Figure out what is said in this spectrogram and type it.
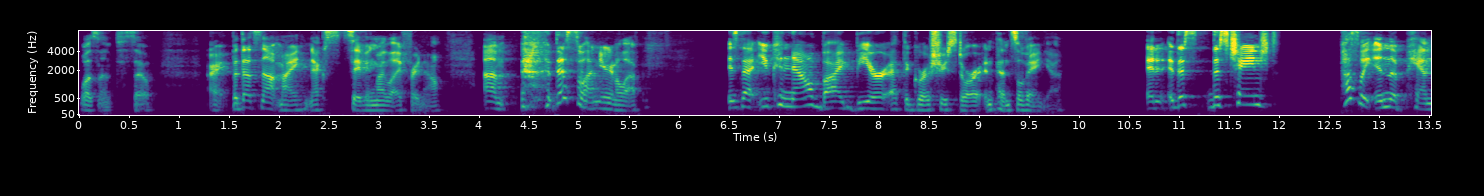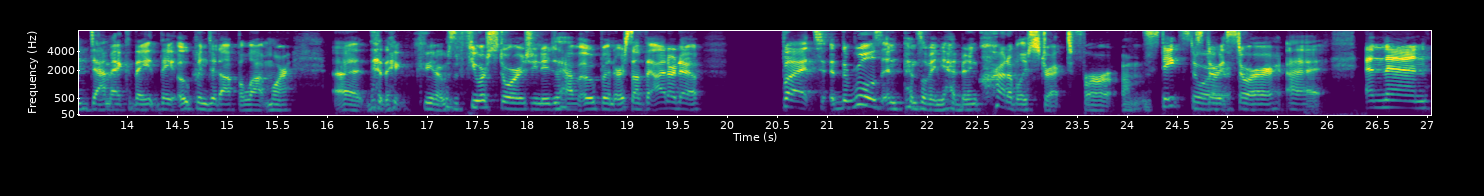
wasn't. So all right, but that's not my next saving my life right now. Um, this one you're gonna laugh is that you can now buy beer at the grocery store in Pennsylvania, and this this changed possibly in the pandemic. They they opened it up a lot more. Uh they, you know it was fewer stores you needed to have open or something. I don't know but the rules in pennsylvania had been incredibly strict for um State store. store, store uh, and then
